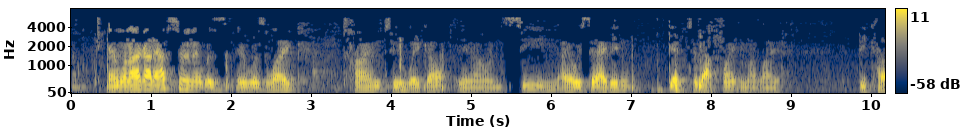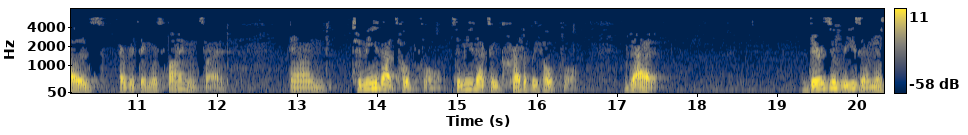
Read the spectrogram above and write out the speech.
and when I got abstinent, it was it was like time to wake up, you know, and see. I always say I didn't get to that point in my life because everything was fine inside. And to me, that's hopeful. To me, that's incredibly hopeful. That there's a reason. This,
